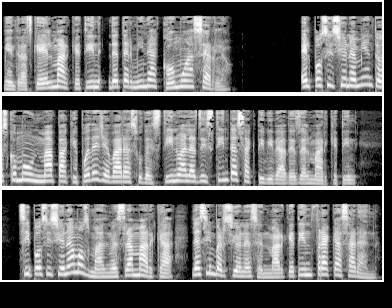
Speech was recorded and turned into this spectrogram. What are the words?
mientras que el marketing determina cómo hacerlo. El posicionamiento es como un mapa que puede llevar a su destino a las distintas actividades del marketing. Si posicionamos mal nuestra marca, las inversiones en marketing fracasarán.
